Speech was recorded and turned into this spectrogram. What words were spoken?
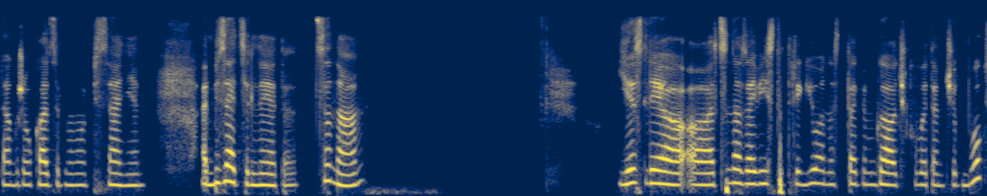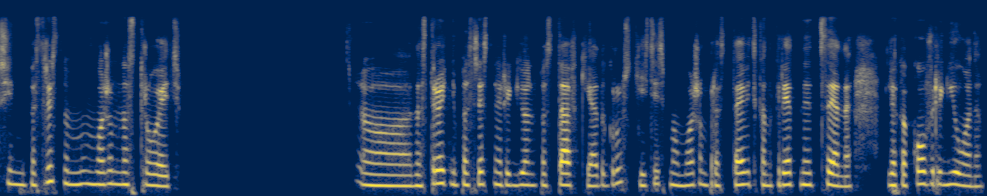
также указываем в описании. Обязательно это цена. Если а, цена зависит от региона, ставим галочку в этом чекбоксе, и непосредственно мы можем настроить настроить непосредственно регион поставки и отгрузки. И здесь мы можем проставить конкретные цены для какого региона.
